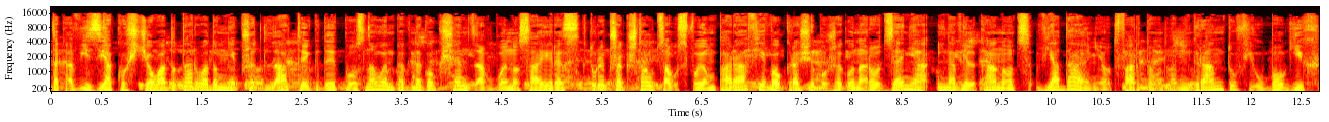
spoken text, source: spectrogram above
Taka wizja kościoła dotarła do mnie przed laty, gdy poznałem pewnego księdza w Buenos Aires, który przekształcał swoją parafię w okresie Bożego Narodzenia i na Wielkanoc w jadalnię otwartą dla migrantów i ubogich.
